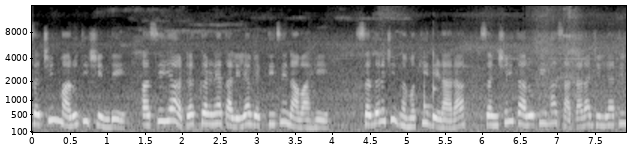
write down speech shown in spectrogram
सचिन मारुती शिंदे असे या अटक करण्यात आलेल्या व्यक्तीचे नाव आहे. सदरची धमकी देणारा संशयित आरोपी हा सातारा जिल्ह्यातील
